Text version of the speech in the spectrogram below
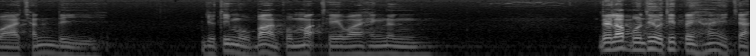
วาชั้นดี อยู่ที่หมู่บ้านภูมิเทวาแห่งหนึ่ง ได้รับบุญที่อุทิศไปให้จ้ะ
